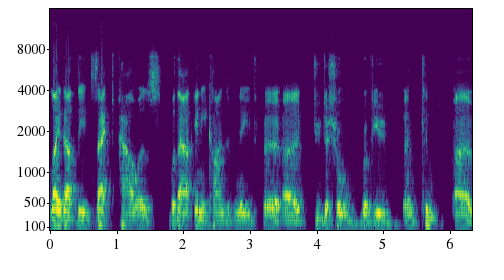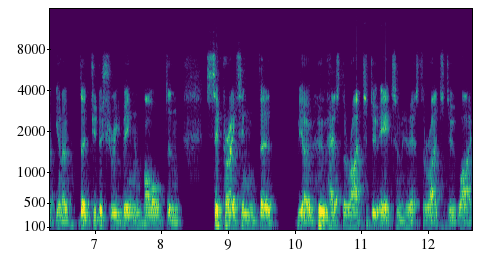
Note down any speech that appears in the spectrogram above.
laid out the exact powers without any kind of need for uh, judicial review and uh, you know the judiciary being involved and separating the you know who has the right to do X and who has the right to do Y.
